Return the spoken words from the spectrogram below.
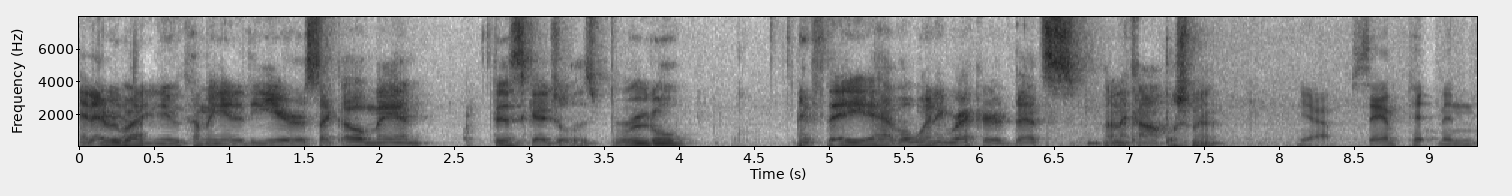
and everybody yeah. knew coming into the year, it's like, oh man, this schedule is brutal. If they have a winning record, that's an accomplishment. Yeah, Sam Pittman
